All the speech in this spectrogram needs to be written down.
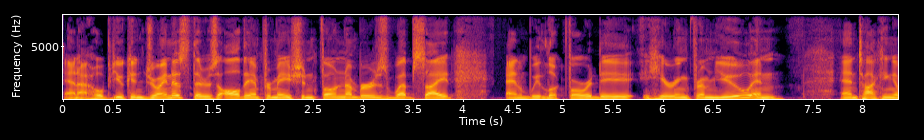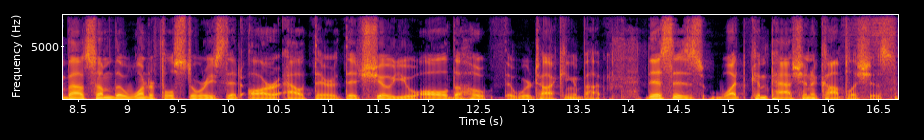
And I hope you can join us. There's all the information, phone numbers, website, and we look forward to hearing from you and and talking about some of the wonderful stories that are out there that show you all the hope that we're talking about. This is what compassion accomplishes.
